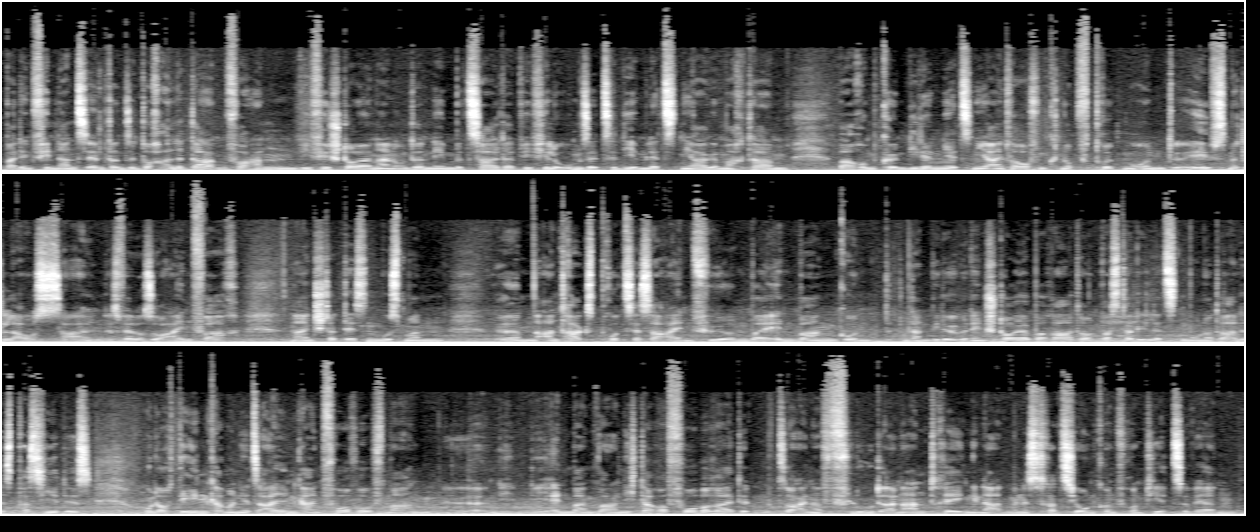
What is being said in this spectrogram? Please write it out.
bei den Finanzämtern sind doch alle Daten vorhanden, wie viel Steuern ein Unternehmen bezahlt hat, wie viele Umsätze die im letzten Jahr gemacht haben. Warum können die denn jetzt nie einfach auf den Knopf drücken und Hilfsmittel auszahlen? Das wäre doch so einfach. Nein, stattdessen muss man ähm, Antragsprozesse einführen bei N-Bank und dann wieder über den Steuerberater und was da die letzten Monate alles passiert ist. Und auch denen kann man jetzt allen keinen Vorwurf machen. Äh, die, die N-Bank war nicht darauf vorbereitet, mit so einer Flut an Anträgen in der Administration konfrontiert zu werden.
